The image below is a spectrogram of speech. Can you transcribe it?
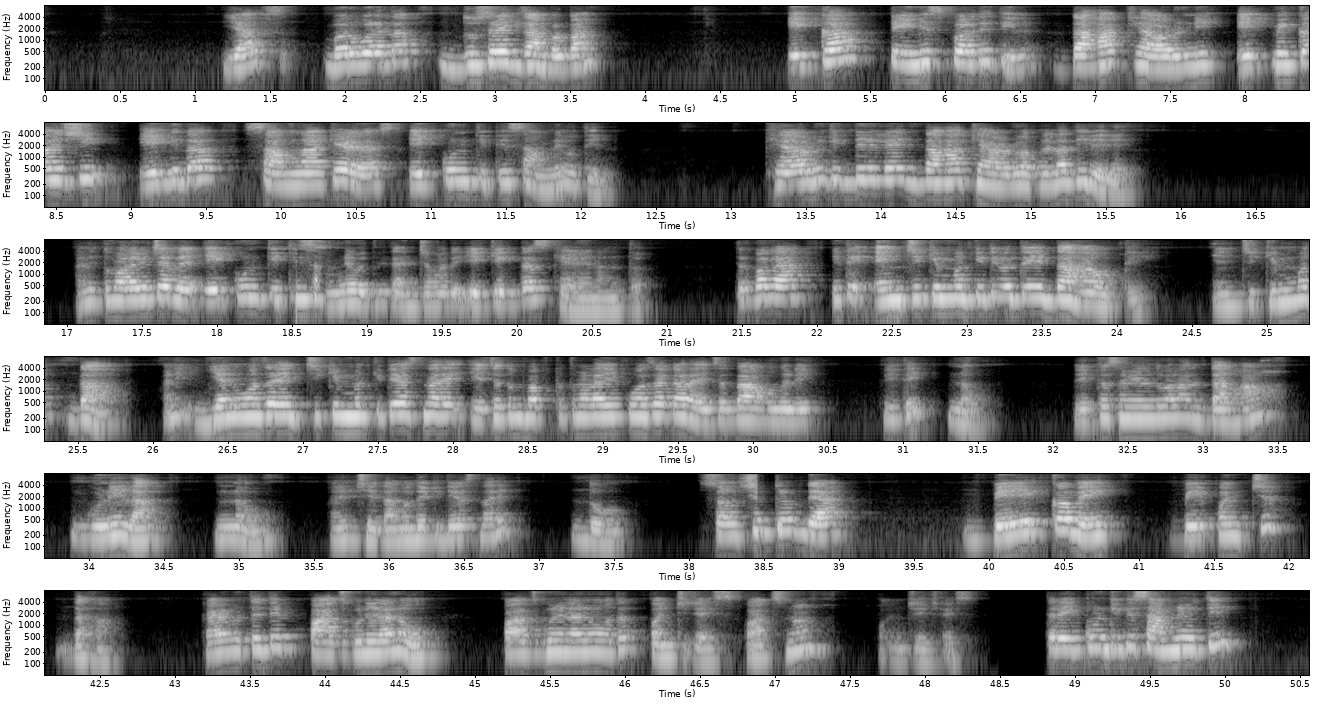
याच बरोबर आता दुसरं एक्झाम्पल पहा. एका टेनिस स्पर्धेतील दहा खेळाडूंनी एकमेकांशी एकदा सामना खेळल्यास एकूण किती सामने होतील? खेळाडू किती दिलेले आहेत? दहा खेळाडू आपल्याला दिलेले आहेत. आणि तुम्हाला विचारलंय एकूण किती सामने होतील त्यांच्यामध्ये? एक एकदाच खेळल्यानंतर. तर बघा इथे यांची किंमत किती होते? दहा होते. यांची किंमत दहा आणि एन वजा यांची किंमत किती असणार आहे? याच्यातून फक्त तुम्हाला एक वजा करायचं दहा मधून एक. तिथे नऊ. एक कसं मिळेल तुम्हाला दहा गुणिला नऊ आणि छेदामध्ये किती असणार आहे? दोन. संक्षिप्त रूप द्या. बे कबे बे बे पंच दहा. काय होते ते? पाच गुणिला नऊ. पाच गुणिला नऊ होतात पंचेचाळीस. पाच न पंचेचाळीस. तर एकूण किती सामने होतील?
